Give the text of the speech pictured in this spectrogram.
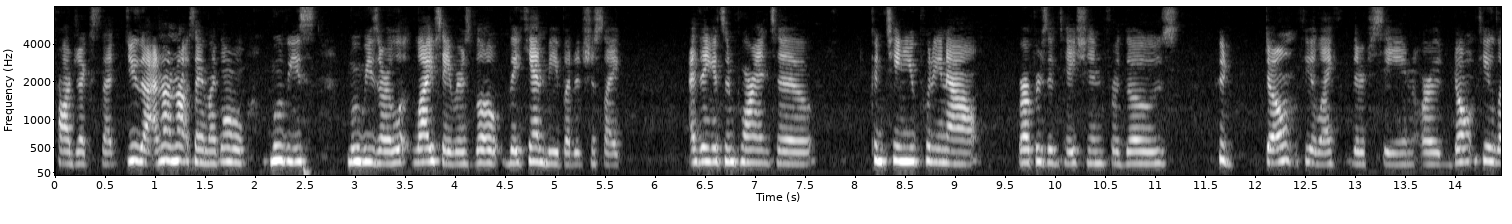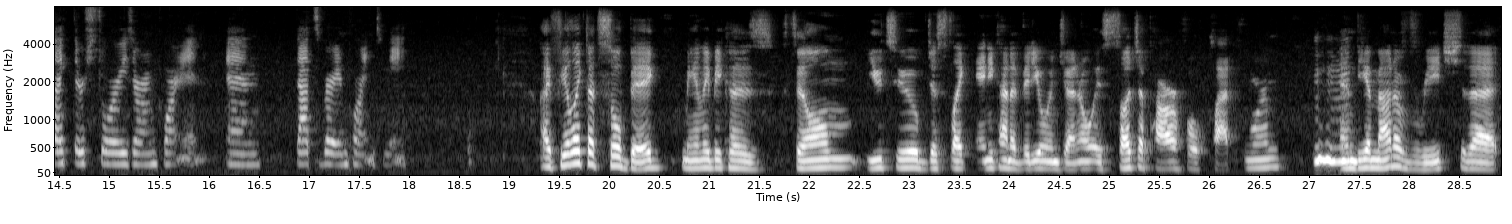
projects that do that. And I'm not saying like oh movies movies are lifesavers, though they can be, but it's just like I think it's important to continue putting out representation for those who don't feel like they're seen or don't feel like their stories are important. And that's very important to me. I feel like that's so big, mainly because film, YouTube, just like any kind of video in general, is such a powerful platform. hmm And the amount of reach that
